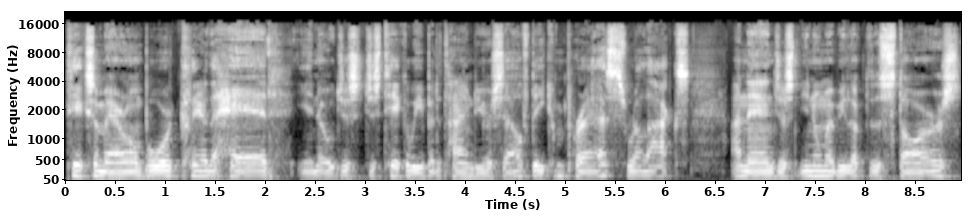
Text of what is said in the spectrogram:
take some air on board, clear the head. You know, just just take a wee bit of time to yourself, decompress, relax, and then just you know maybe look to the stars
